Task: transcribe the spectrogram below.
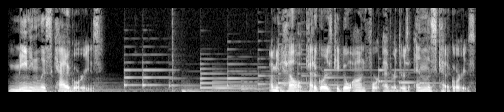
meaningless categories. I mean, hell, categories could go on forever. There's endless categories.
